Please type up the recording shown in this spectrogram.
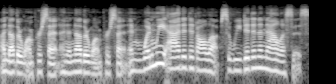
another 1% and another 1%. And when we added it all up, so we did an analysis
